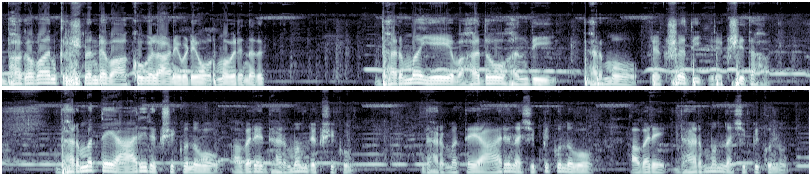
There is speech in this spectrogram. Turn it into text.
ഭഗവാൻ കൃഷ്ണന്റെ വാക്കുകളാണ് ഇവിടെ ഓർമ്മ വരുന്നത്. ധർമ്മയേ വഹദോ ഹന്തി ധർമ്മോ രക്ഷതി രക്ഷിത. ധർമ്മത്തെ ആര് രക്ഷിക്കുന്നുവോ അവരെ ധർമ്മം രക്ഷിക്കും. ധർമ്മത്തെ ആര് നശിപ്പിക്കുന്നുവോ അവരെ ധർമ്മം നശിപ്പിക്കുന്നു.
